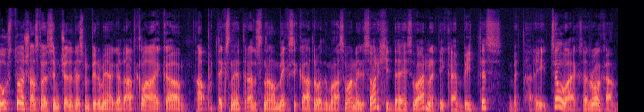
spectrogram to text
1841. gadā atklāja, ka aputeksnē tradicionāli Meksikā atrodamās vaniļas orhidejas var ne tikai bites, bet arī cilvēks ar rokām.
